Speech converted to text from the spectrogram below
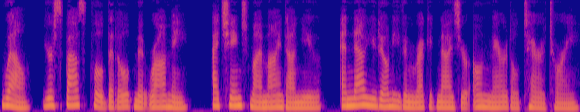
Well, your spouse pulled that old Mitt Romney, I changed my mind on you, and now you don't even recognize your own marital territory.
